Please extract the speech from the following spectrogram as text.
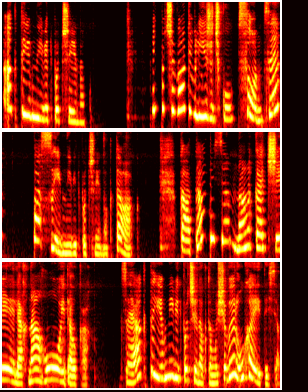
Активний відпочинок. Відпочивати в ліжечку. Сон це пасивний відпочинок. Так. Кататися на качелях, на гойдалках. Це активний відпочинок, тому що ви рухаєтеся.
